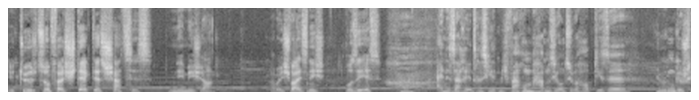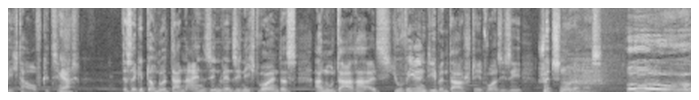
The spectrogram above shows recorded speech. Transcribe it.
Die Tür zum Versteck des Schatzes, nehme ich an. Aber ich weiß nicht, wo sie ist. Eine Sache interessiert mich. Warum haben Sie uns überhaupt diese Lügengeschichte aufgetischt? Ja. Das ergibt doch nur dann einen Sinn, wenn Sie nicht wollen, dass Anudara als Juwelendiebin dasteht. Wollen Sie sie schützen oder was? Oh,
